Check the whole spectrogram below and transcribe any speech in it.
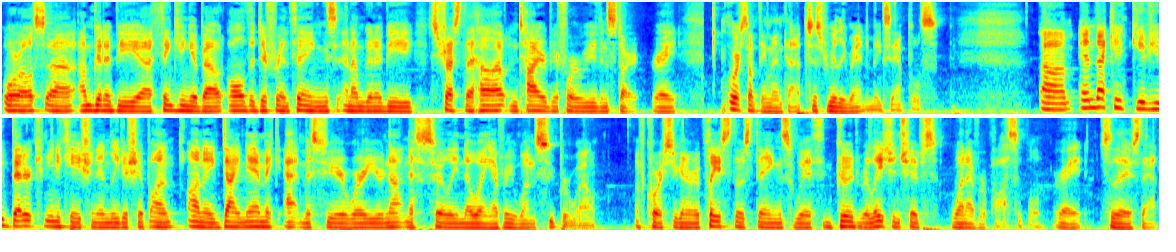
or else uh, I'm going to be uh, thinking about all the different things, and I'm going to be stressed the hell out and tired before we even start, right? Or something like that. Just really random examples. Um, and that can give you better communication and leadership on, on a dynamic atmosphere where you're not necessarily knowing everyone super well. Of course, you're going to replace those things with good relationships whenever possible, right? So there's that.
